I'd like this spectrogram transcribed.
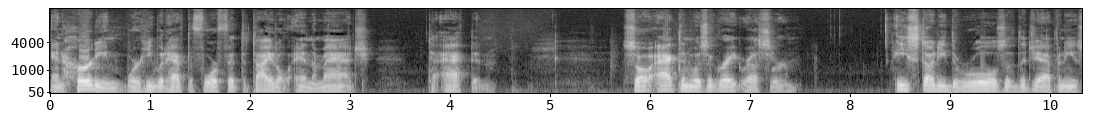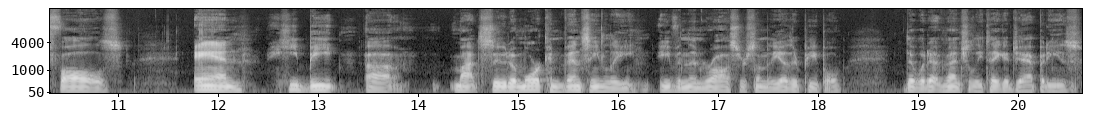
and hurt him where he would have to forfeit the title and the match to Acton. So Acton was a great wrestler. He studied the rules of the Japanese falls and he beat uh, Matsuda more convincingly even than Ross or some of the other people that would eventually take a Japanese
